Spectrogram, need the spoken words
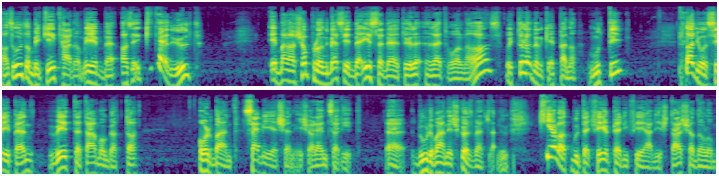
az utóbbi két-három évben azért kiderült, ebben a Soproni beszédben észrevehető lett volna az, hogy tulajdonképpen a Mutti nagyon szépen védte, támogatta Orbánt személyesen és a rendszerét e, durván és közvetlenül. Kialakult egy félperifériális társadalom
